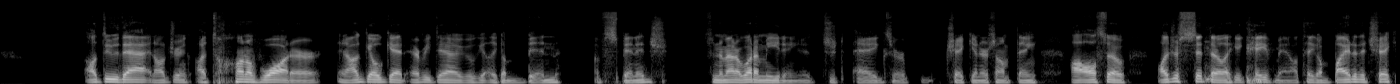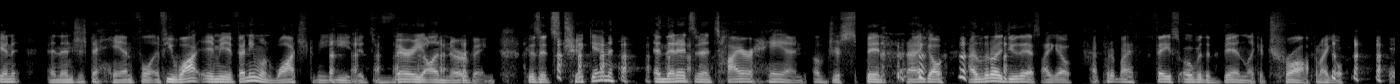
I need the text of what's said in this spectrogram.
I'll do that and I'll drink a ton of water and I'll go get every day I go get like a bin of spinach. So no matter what I'm eating, it's just eggs or chicken or something. I'll also I'll just sit there like a caveman. I'll take a bite of the chicken and then just a handful. If you watch, I mean, if anyone watched me eat, it's very unnerving because it's chicken and then it's an entire hand of just spin. And I go, I literally do this. I go, I put my face over the bin like a trough and I go,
